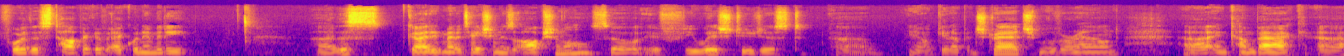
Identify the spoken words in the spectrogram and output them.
for this topic of equanimity. Uh, this guided meditation is optional, so if you wish to just uh, you know get up and stretch, move around, uh, and come back uh,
